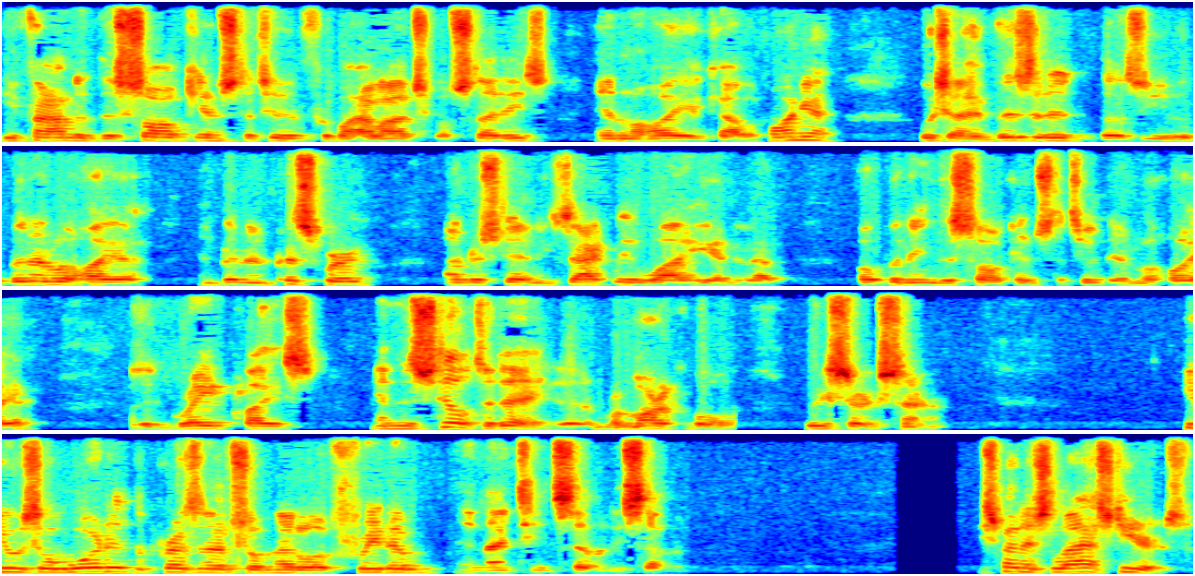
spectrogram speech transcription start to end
he founded the Salk Institute for Biological Studies in La Jolla, California, which I have visited. Those of you who've been in La Jolla and been in Pittsburgh understand exactly why he ended up opening the Salk Institute in La Jolla. It was a great place and is still today a remarkable research center. He was awarded the Presidential Medal of Freedom in 1977. He spent his last years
